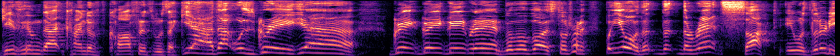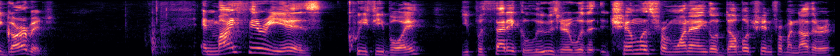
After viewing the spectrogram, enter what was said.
give him that kind of confidence. Was like, yeah, that was great, yeah, great, great, great rant, blah blah blah. Still trying to, but yo, the the, the rant sucked. It was literally garbage. And my theory is, Queefy boy, you pathetic loser with a chinless from one angle, double chin from another.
